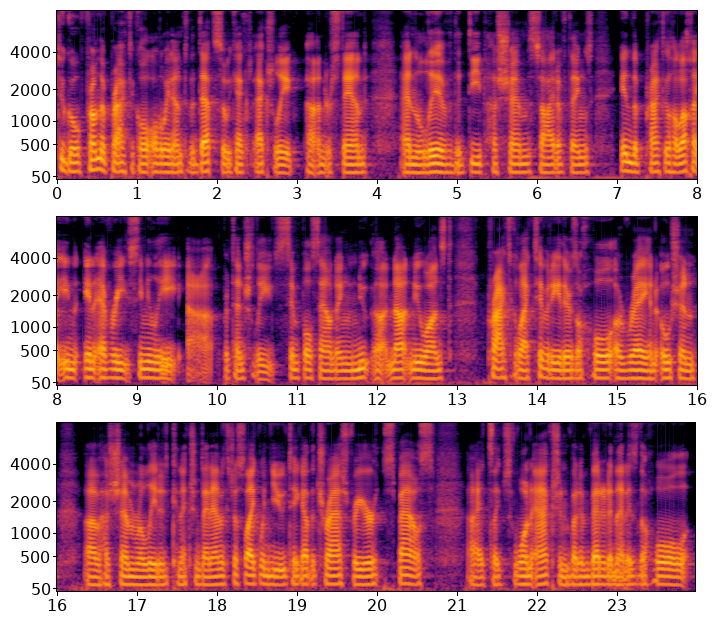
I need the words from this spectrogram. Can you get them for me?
to go from the practical all the way down to the depth, so we can actually uh, understand and live the deep Hashem side of things in the practical halacha in, in every seemingly uh, potentially simple sounding, uh, not nuanced practical activity, there's a whole array, an ocean of Hashem related connection dynamics. Just like when you take out the trash for your spouse, uh, it's like just one action, but embedded in that is the whole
